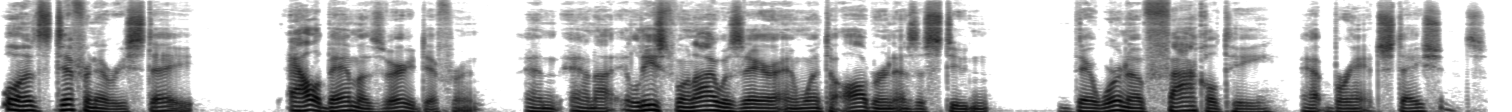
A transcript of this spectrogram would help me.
Well, it's different every state. Alabama is very different, and and I, at least when I was there and went to Auburn as a student, there were no faculty at branch stations.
